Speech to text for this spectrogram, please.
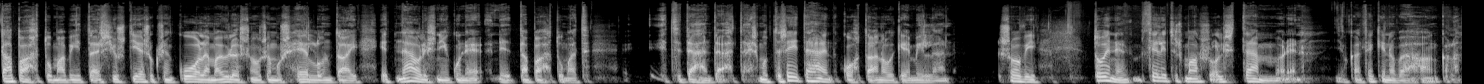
tapahtuma viittaisi just Jeesuksen kuolema, ylösnousemus, helluntai, että nämä olisi niin kuin ne, ne tapahtumat, että se tähän tähtäisi. Mutta se ei tähän kohtaan oikein millään sovi. Toinen selitysmahdollisuus olisi tämmöinen, joka tekin on vähän hankala.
